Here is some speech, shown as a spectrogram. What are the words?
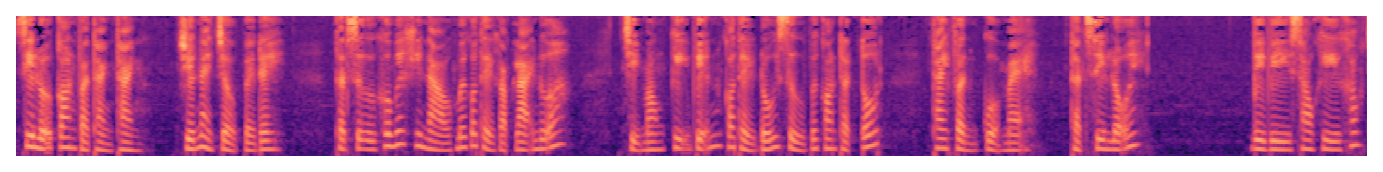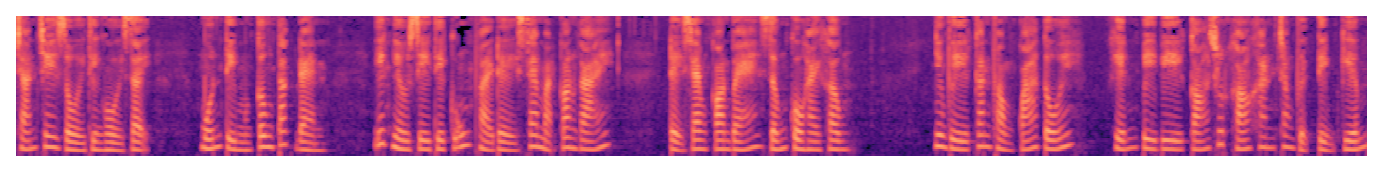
xin lỗi con và Thành Thành, chuyến này trở về đây. Thật sự không biết khi nào mới có thể gặp lại nữa. Chỉ mong kỵ viễn có thể đối xử với con thật tốt, thay phần của mẹ. Thật xin lỗi. Vì vì sau khi khóc chán chê rồi thì ngồi dậy, muốn tìm công tắc đèn. Ít nhiều gì thì cũng phải để xem mặt con gái, để xem con bé giống cô hay không. Nhưng vì căn phòng quá tối, khiến Bibi có chút khó khăn trong việc tìm kiếm.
